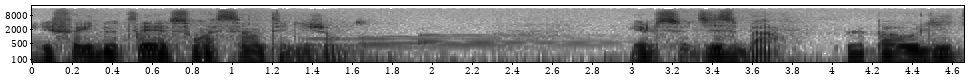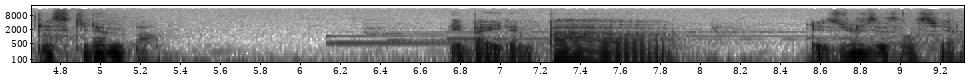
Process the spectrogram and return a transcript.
Et les feuilles de thé, elles sont assez intelligentes. Et elles se disent, bah, le paoli, qu'est-ce qu'il aime pas? Eh bah, il aime pas euh, les huiles essentielles.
